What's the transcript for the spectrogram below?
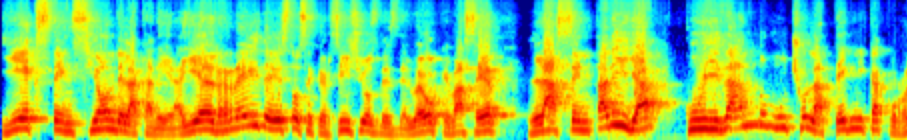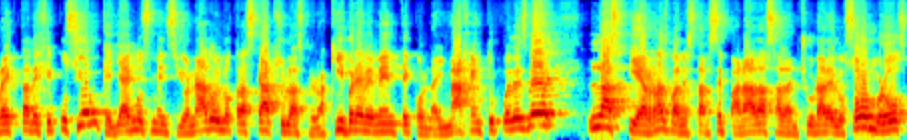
y extensión de la cadera. Y el rey de estos ejercicios, desde luego que va a ser la sentadilla, cuidando mucho la técnica correcta de ejecución, que ya hemos mencionado en otras cápsulas, pero aquí brevemente con la imagen tú puedes ver las piernas van a estar separadas a la anchura de los hombros.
